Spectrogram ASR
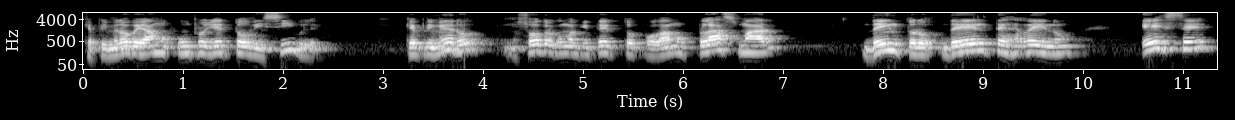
Que primero veamos un proyecto visible. Que primero nosotros como arquitectos podamos plasmar dentro del terreno ese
